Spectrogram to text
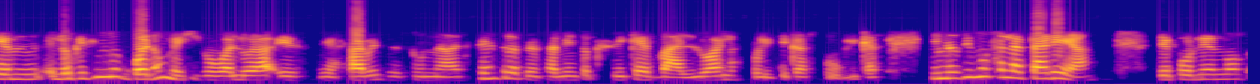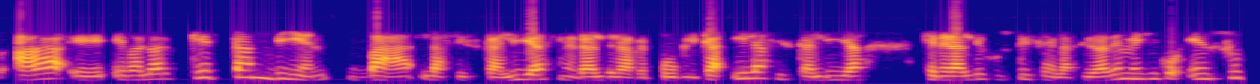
Em, lo que hicimos, bueno, México Evalúa es, ya sabes, es un centro de pensamiento que se dedica a evaluar las políticas públicas. Y nos dimos a la tarea de ponernos a eh, evaluar qué tan bien va la Fiscalía General de la República y la Fiscalía General de Justicia de la Ciudad de México en su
